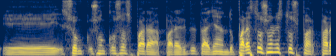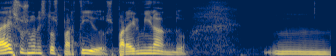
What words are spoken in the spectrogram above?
Eh, son, son, cosas para, para, ir detallando. Para, estos son estos, para eso son estos partidos, para ir mirando. Mm,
